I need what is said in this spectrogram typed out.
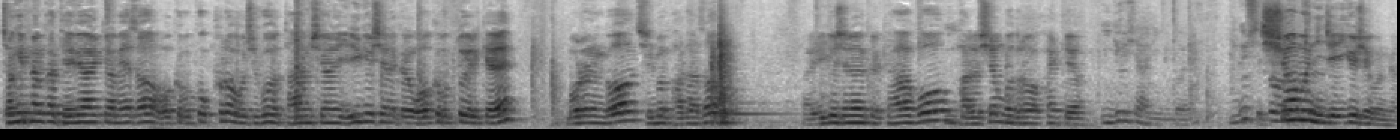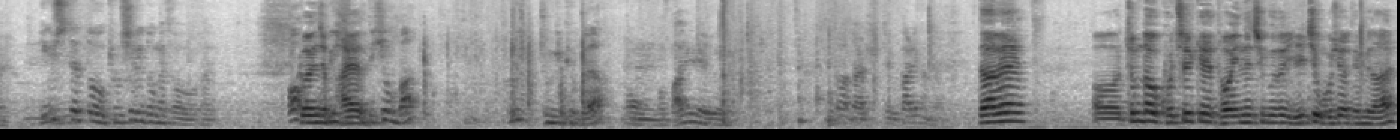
정기평가 대비할 겸 해서 워크북 꼭 풀어보시고 다음 시간에 1교시에는 그런 워크북도 이렇게 모르는 거 질문 받아서 1교시는 그렇게 하고 바로 시험 보도록 할게요. 2교시 아닌 거예요? 2교시 또 시험은 이제 2교시에 보는 거예요. 2교시 때또 교실 이동해서 어? 그건 이제 우리 봐야 그때 시험 봐? 중기표 거야? 어, 어 빠질래요. 날 되게 빨리 간다. 그 다음에 어, 좀 더 고칠 게 더 있는 친구들 일찍 오셔도 됩니다.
